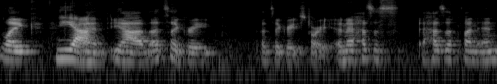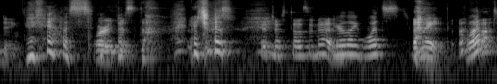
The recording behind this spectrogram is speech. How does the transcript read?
Like, yeah. and yeah, that's a great that's a great story. And it has a it has a fun ending. yes. Or it just it just it just doesn't end. you're like, what's wait, what?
